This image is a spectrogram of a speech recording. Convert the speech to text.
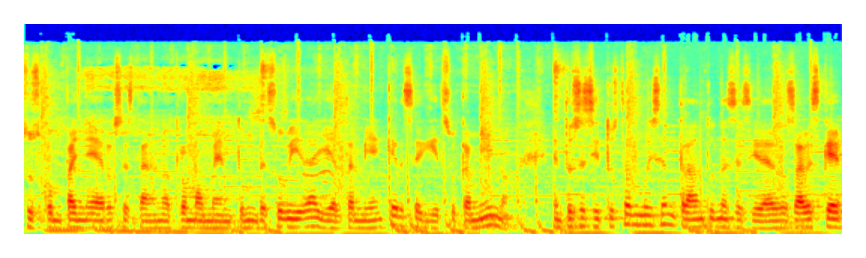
sus compañeros están en otro momentum de su vida y él también quiere seguir su camino. Entonces si tú estás muy centrado en tus necesidades o sabes que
